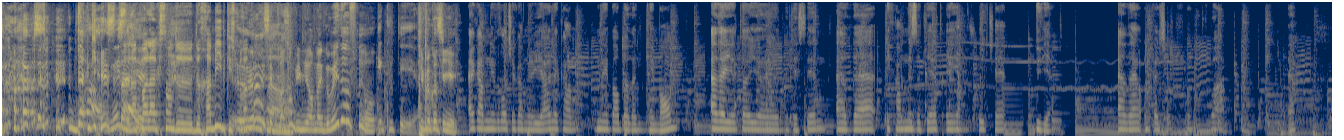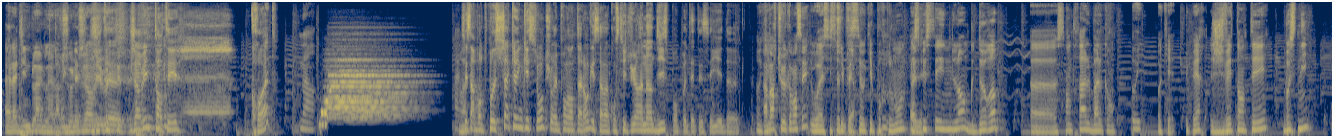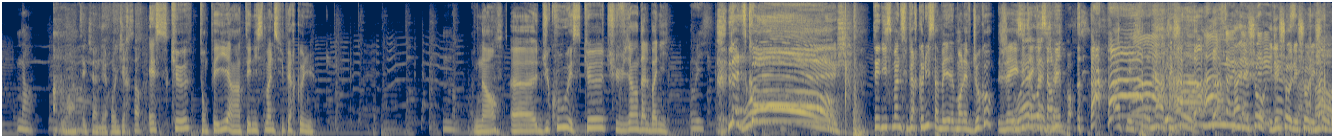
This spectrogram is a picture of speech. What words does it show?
Dagestan. Ça n'a pas l'accent de, de Khabib, qu'est-ce que tu Euh, racontes ouais, c'est pas Khabib Nurmagomedov, frérot. Écoutez. Tu peux continuer. Kam një vëllë që kam në Real, kam një babë dhe një mom, edhe jetoj në Desin, edhe i kam 20 vjet e jam në shkollë që 2 vjet. Edhe unë pëlqen shumë tua. Elle a dit une blague là, elle a rigolé. J'ai envie, de, j'ai envie de tenter. Croate Non. C'est ça, on te pose chacun une question, tu réponds dans ta langue et ça va constituer un indice pour peut-être essayer de. Amar, tu veux commencer? Ouais, si ça- Super. si c'est ok pour tout le monde. Est-ce que c'est une langue d'Europe euh, centrale, Balkan? Oui. Ok, super. Je vais tenter Bosnie? Non. Ouais, tu sais que j'allais redire ça. Est-ce que ton pays a un tennisman super connu? Non. Non. Euh, du coup, est-ce que tu viens d'Albanie? Oui. Let's go Tennisman super connu, ça m'enlève Joko J'ai hésité avec la Serbie. j'avais pas- Ah, t'es chaud, non, t'es chaud. Non, il est chaud, il est chaud, il est chaud, il est chaud.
